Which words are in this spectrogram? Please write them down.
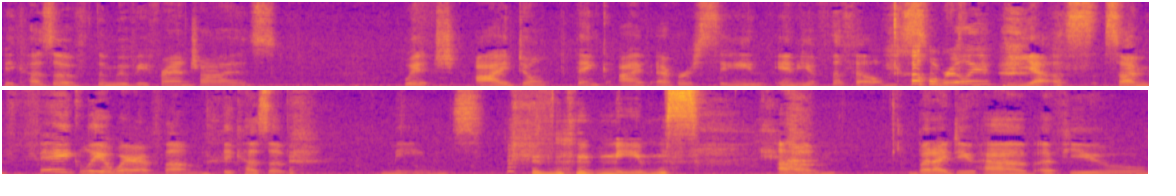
because of the movie franchise, which I don't think I've ever seen any of the films. oh, really? Yes, so I'm vaguely aware of them because of memes. Memes. Um, but I do have a few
